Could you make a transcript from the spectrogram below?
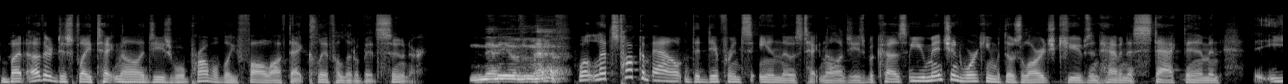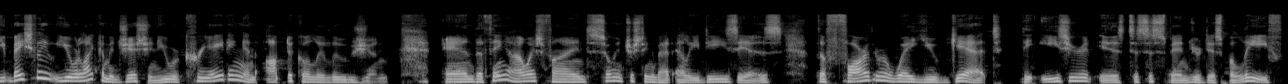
But other display technologies will probably fall off that cliff a little bit sooner. Many of them have. Well, let's talk about the difference in those technologies because you mentioned working with those large cubes and having to stack them. And you, basically, you were like a magician. You were creating an optical illusion. And the thing I always find so interesting about LEDs is the farther away you get, the easier it is to suspend your disbelief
